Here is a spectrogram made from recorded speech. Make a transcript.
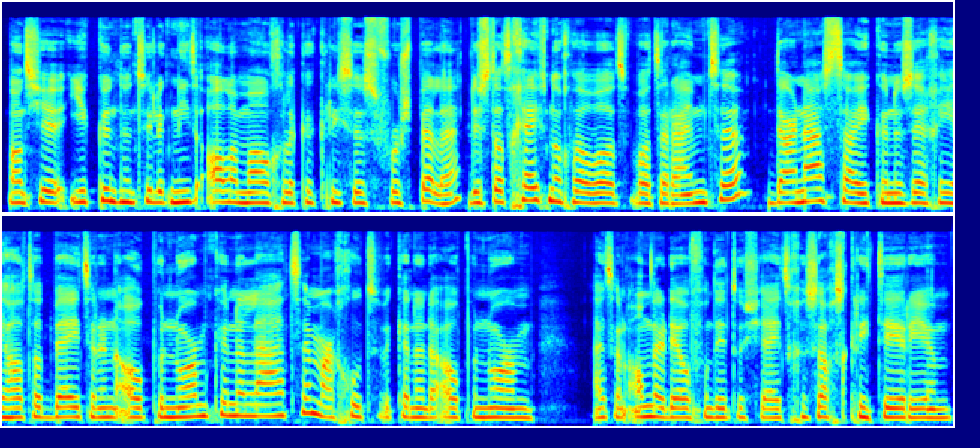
Want je, je kunt natuurlijk niet alle mogelijke crisis voorspellen. Dus dat geeft nog wel wat, wat ruimte. Daarnaast zou je kunnen zeggen, je had dat beter een open norm kunnen laten. Maar goed, we kennen de open norm uit een ander deel van dit dossier, het gezagscriterium.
